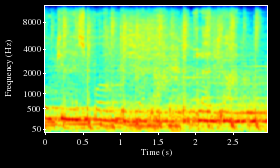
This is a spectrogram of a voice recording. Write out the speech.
Aucun espoir de faire la dame.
